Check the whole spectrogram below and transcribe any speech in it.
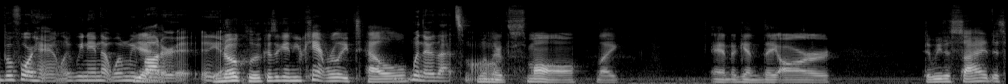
beforehand like we named that when we Yeah. bought her it yeah, No clue, because again, you can't really tell when they're that small when they're small. Like, and again, they are. Did we decide is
